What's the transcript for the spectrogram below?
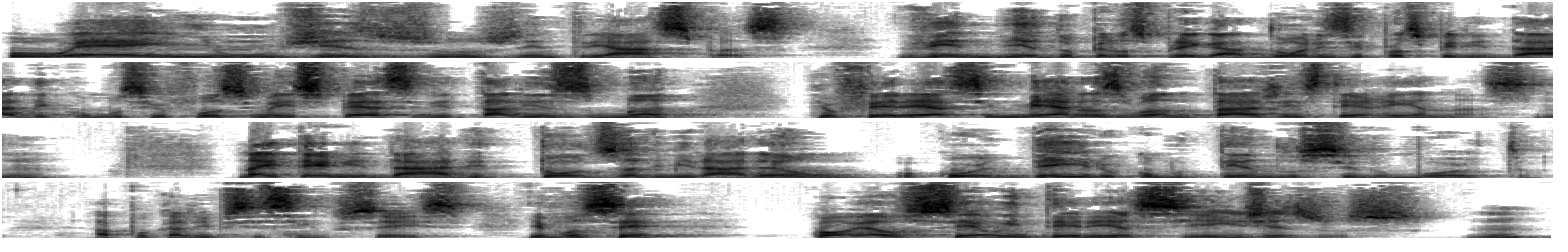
ou é em um Jesus entre aspas? Vendido pelos pregadores de prosperidade como se fosse uma espécie de talismã que oferece meras vantagens terrenas. Hum? Na eternidade, todos admirarão o Cordeiro como tendo sido morto. Apocalipse 5, 6. E você, qual é o seu interesse em Jesus? Hum?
